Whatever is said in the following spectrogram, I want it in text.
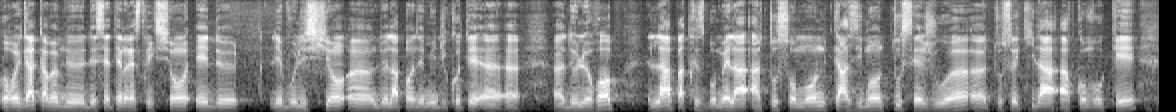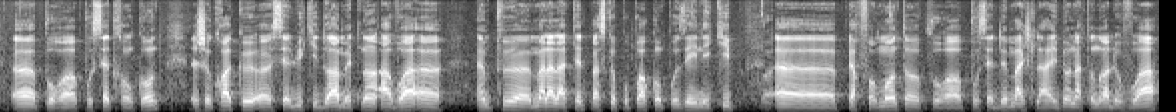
au regard quand même de, certaines restrictions et de l'évolution hein, de la pandémie du côté euh, de l'Europe. Là, Patrice Baumel a, tout son monde, quasiment tous ses joueurs, tous ceux qu'il a, convoqués pour, pour cette rencontre. Je crois que c'est lui qui doit maintenant avoir un peu euh, mal à la tête parce que pour pouvoir composer une équipe euh, performante pour, euh, pour ces deux matchs-là, eh on attendra de voir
